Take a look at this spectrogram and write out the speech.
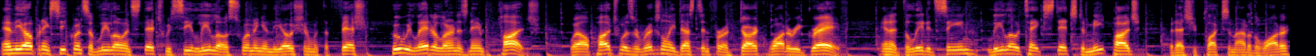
In the opening sequence of Lilo and Stitch, we see Lilo swimming in the ocean with a fish, who we later learn is named Pudge. Well, Pudge was originally destined for a dark, watery grave. In a deleted scene, Lilo takes Stitch to meet Pudge, but as she plucks him out of the water,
